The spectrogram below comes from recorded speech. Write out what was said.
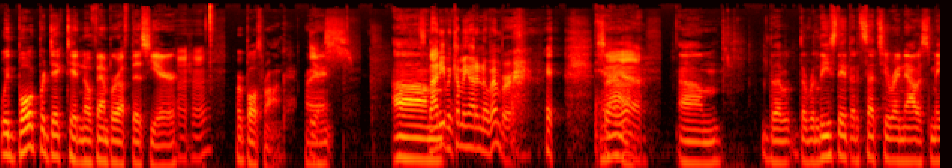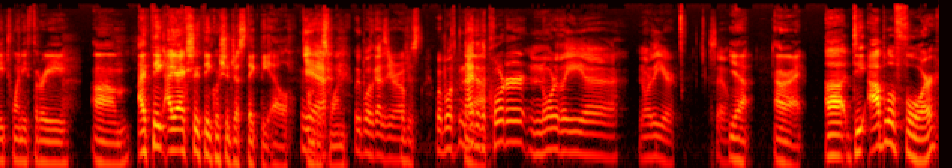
We both predicted November of this year. Mm-hmm. We're both wrong, right? Yes. Um, It's not even coming out in November. so Yeah. yeah. um, the the release date that it's set to right now is May 23. Um, I think I actually think we should just take the L on this one. We both got 0 We're just We're both neither yeah. the quarter nor the uh nor the year. So yeah. All right. Uh, Diablo 4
